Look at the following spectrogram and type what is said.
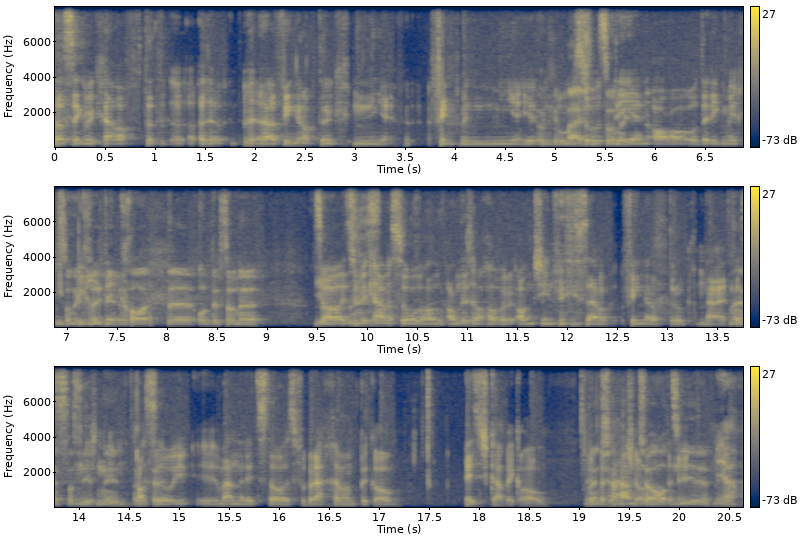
das sei wirklich auch, also, äh, Fingerabdruck nie, findet man nie irgendwo, okay, so, so DNA oder irgendwelche so eine Bilder. Kreditkarte oder so eine so. Ja, es sind wirklich auch so halt andere Sachen, aber anscheinend ist es auch Fingerabdruck. Nein, das, Nein, passiert nicht. Okay. Also, wenn er jetzt da ein Verbrechen begeht, es ist glaube egal. Wenn du Handschuhe anziehen, ja,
